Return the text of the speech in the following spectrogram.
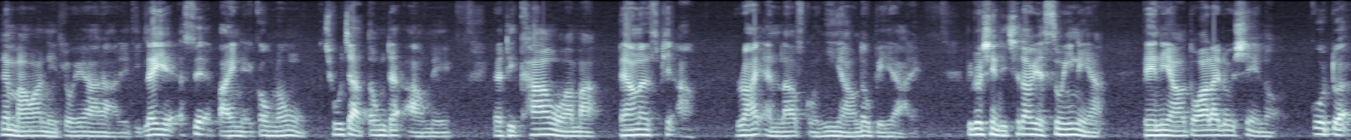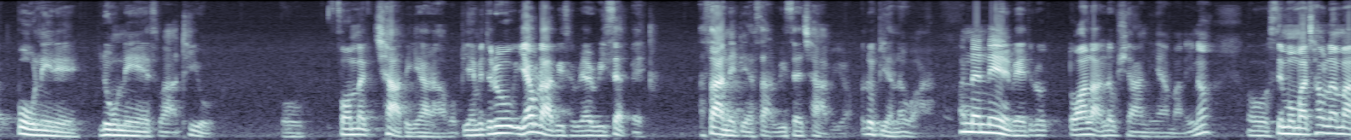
လက်မောင်းကနေလွှဲရတာတွေဒီလက်ရဲ့အစစ်အပိုင်းတွေအကုန်လုံးကိုအချိုးကျသုံးတတ်အောင်နေဒီခါးပေါ်မှာ balance ဖြစ်အောင် right and left ကိုညီအောင်လုပ်ပေးရတယ်ပြီးလို့ရှိရင်ဒီခြေထောက်ရဲ့ swing တွေက ဘယ်နေရာကိုသွားလိုက်လို့ရှိရင်တော့ကိုယ့်အတွက်ပိုနေတယ်လိုနေရဆိုတာအထီကိုဟို format ချပေးရတာပေါ့ပြန်ပြီးသူတို့ရောက်လာပြီဆိုတော့ reset ပဲအစနဲ့ပြန်စ reset ချပြီးတော့အဲ့လိုပြန်လုပ်ရတာခုနှစ်နှစ်ပဲသူတို့တွာလာလှုပ်ရှားနေရမှာလीနော်ဟိုစင်ပေါ်မှာ6လက်မှ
